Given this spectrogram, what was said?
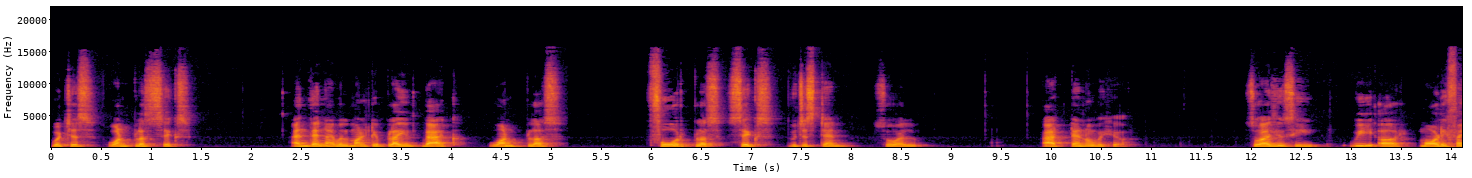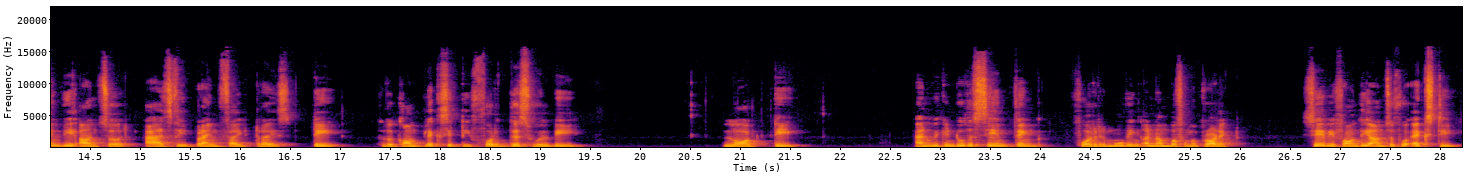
which is 1 plus 6. And then I will multiply back 1 plus 4 plus 6, which is 10. So I'll add 10 over here. So as you see, we are modifying the answer as we prime factorize t. So the complexity for this will be log t. And we can do the same thing for removing a number from a product. Say we found the answer for xt.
